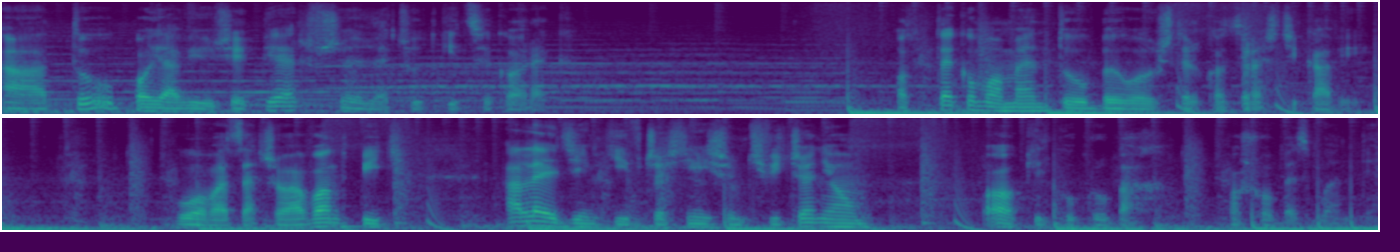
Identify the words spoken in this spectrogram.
A tu pojawił się pierwszy leciutki cykorek. Od tego momentu było już tylko coraz ciekawiej. Głowa zaczęła wątpić, ale dzięki wcześniejszym ćwiczeniom po kilku próbach poszło bezbłędnie.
